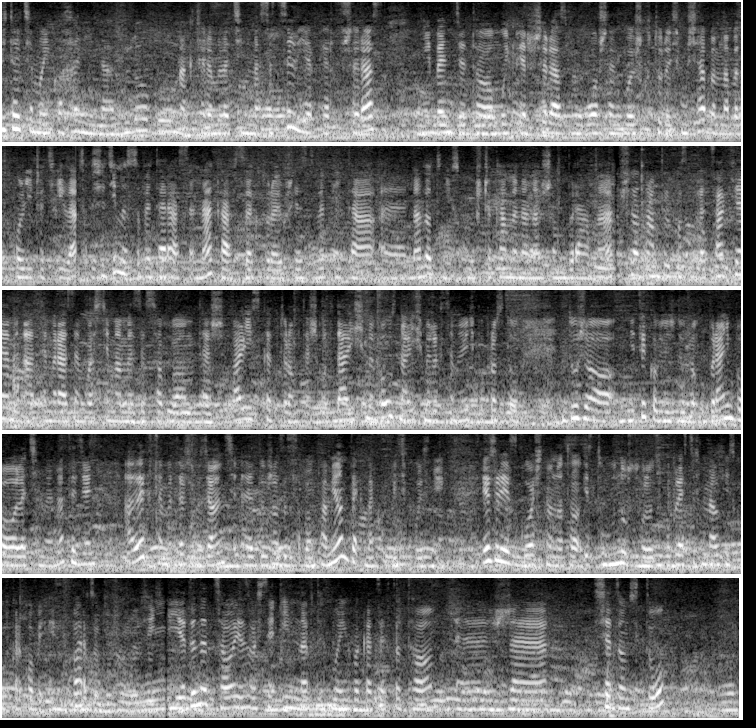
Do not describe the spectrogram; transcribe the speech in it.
Witajcie moi kochani na vlogu, na którym lecimy na Sycylię pierwszy raz. Nie będzie to mój pierwszy raz we Włoszech, bo już któryś musiałabym nawet policzyć ile. Siedzimy sobie teraz na kawce, która już jest wypita e, na lotnisku, już czekamy na naszą bramę. Przylatałam tylko z plecakiem, a tym razem właśnie mamy ze sobą też walizkę, którą też oddaliśmy, bo uznaliśmy, że chcemy mieć po prostu dużo, nie tylko wziąć dużo ubrań, bo lecimy na tydzień, ale chcemy też wziąć e, dużo ze sobą pamiątek nakupić później. Jeżeli jest głośno, no to jest tu mnóstwo ludzi, w ogóle jesteśmy na lotnisku w Krakowie i jest bardzo dużo ludzi. I jedyne co jest właśnie inne w tych moich wakacjach to to, że siedząc tu,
